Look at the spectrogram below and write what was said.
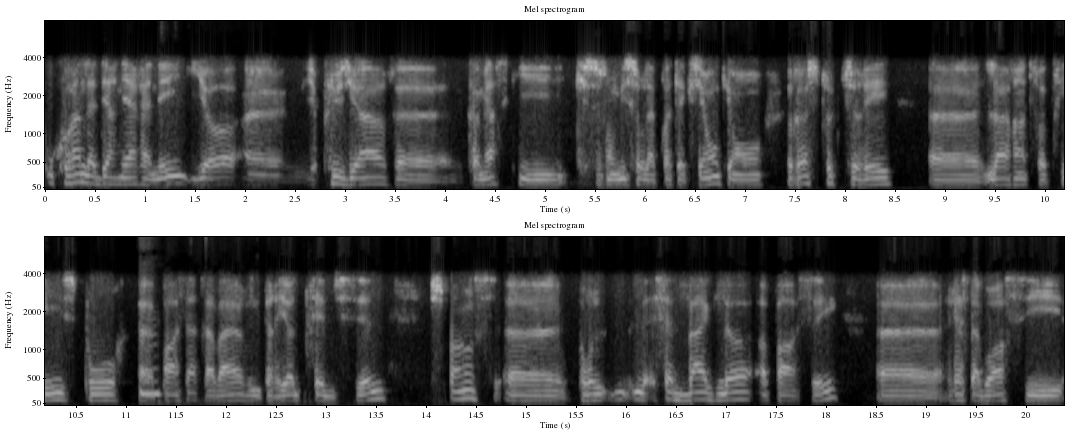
au courant de la dernière année, il y a, il y a plusieurs euh, commerces qui, qui, se sont mis sur la protection, qui ont restructuré euh, leur entreprise pour euh, mm. passer à travers une période très difficile. Je pense euh, pour cette vague-là a passé. reste à voir si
